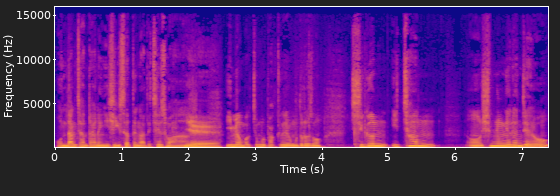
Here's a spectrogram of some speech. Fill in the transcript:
온당치 않다는 인식이 있었던 것 같아요 최소한. 예. 이명박 정부 박근혜 정부 들어서 지금 2016년 현재요.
